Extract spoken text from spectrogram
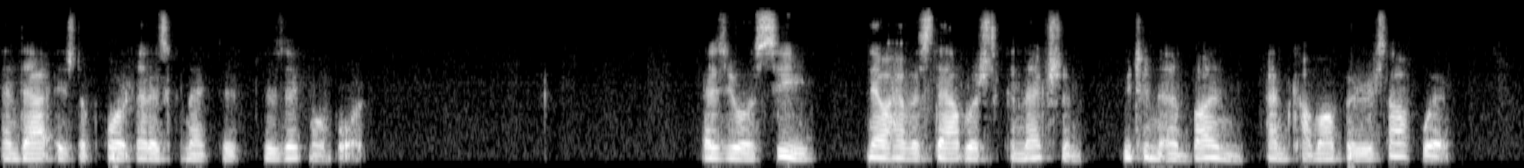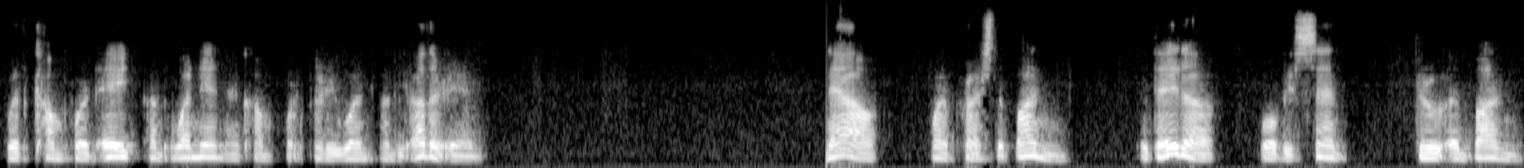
and that is the port that is connected to the Zigmo board. As you will see, now I have established a connection between the N-Button and COM operator software, with COM port 8 on one end and COM port 31 on the other end. Now, when I press the button, the data will be sent through N-Button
